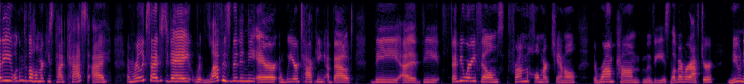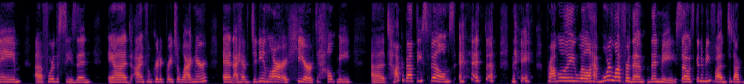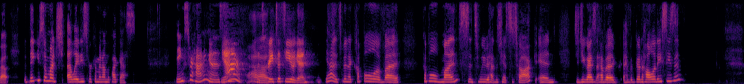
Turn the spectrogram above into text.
everybody. Welcome to the Hallmarkies podcast. I am really excited today. With love has been in the air, and we are talking about the uh, the February films from Hallmark Channel, the rom com movies. Love Ever After, new name uh, for the season. And I'm film critic Rachel Wagner, and I have Ginny and Laura are here to help me uh, talk about these films, and uh, they probably will have more love for them than me. So it's going to be fun to talk about. But thank you so much, uh, ladies, for coming on the podcast. Thanks for having us. Yeah, it's great to see you again. Yeah, it's been a couple of uh, couple of months since we had the chance to talk. And did you guys have a have a good holiday season?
